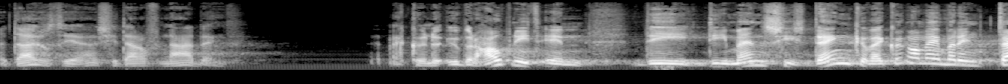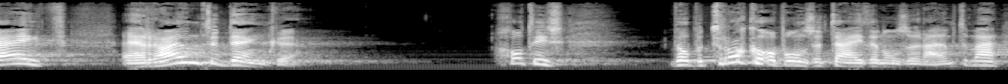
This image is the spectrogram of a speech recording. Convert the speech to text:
Het duizelt je als je daarover nadenkt. Wij kunnen überhaupt niet in die dimensies denken. Wij kunnen alleen maar in tijd en ruimte denken. God is wel betrokken op onze tijd en onze ruimte, maar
